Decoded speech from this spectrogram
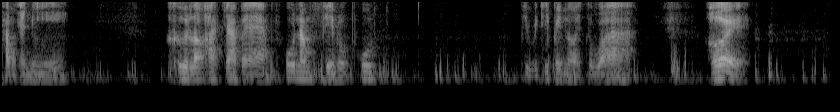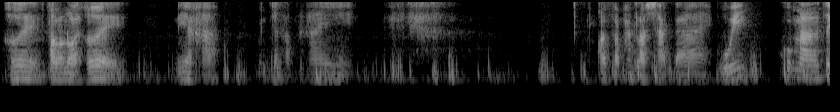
ทำแค่นี้ คือเราอาจจะแอบพูดน้ำเสียงหรือพูดผิดวิธีไปหน่อยแต่ว่า"เฮ้ย เฮ้ย ฟังเราหน่อย เฮ้ย"เนี่ยค่ะ มันจะทำให้ ความสัมพันธ์เราฉัดได้ อุ๊ยพูดมาจะ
